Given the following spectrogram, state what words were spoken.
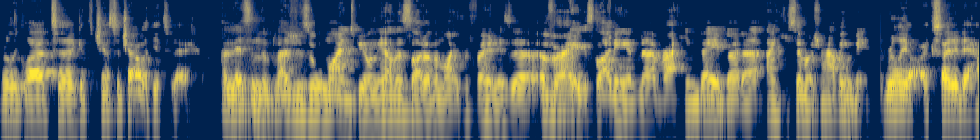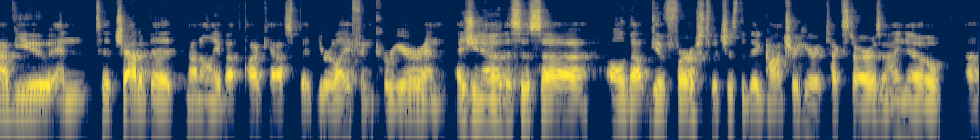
Really glad to get the chance to chat with you today. And listen, the pleasure's all mine. To be on the other side of the microphone is a, a very exciting and nerve wracking day, but uh, thank you so much for having me. Really excited to have you and to chat a bit, not only about the podcast, but your life and career. And as you know, this is uh, all about give first, which is the big mantra here at Techstars. And I know uh,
